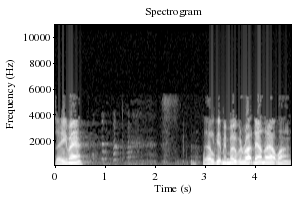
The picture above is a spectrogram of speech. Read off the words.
Say amen. That'll get me moving right down the outline.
